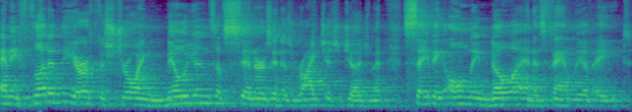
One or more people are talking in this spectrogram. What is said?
And he flooded the earth, destroying millions of sinners in his righteous judgment, saving only Noah and his family of eight.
